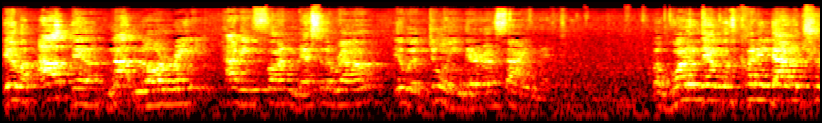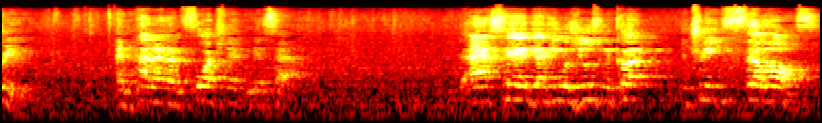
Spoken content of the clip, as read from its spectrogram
They were out there not loitering, having fun, messing around. They were doing their assignment. But one of them was cutting down a tree and had an unfortunate mishap. The axe head that he was using to cut the tree fell off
